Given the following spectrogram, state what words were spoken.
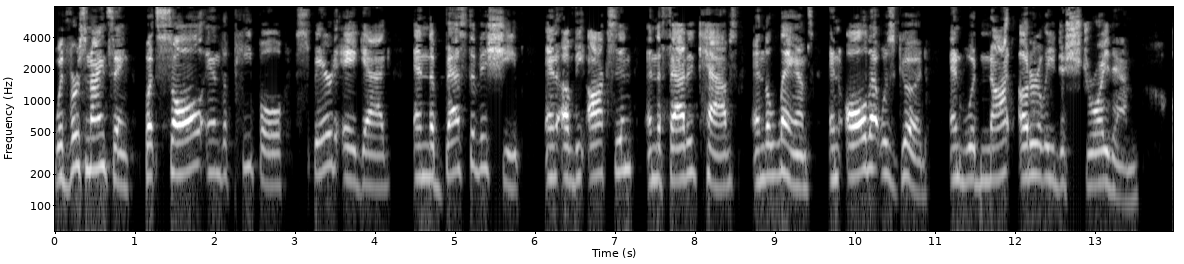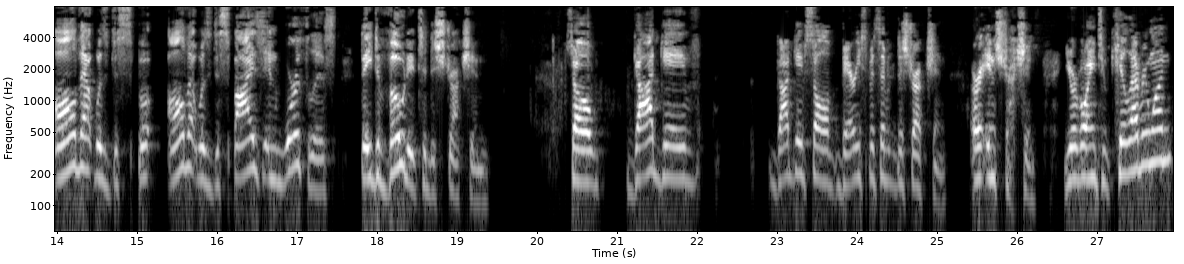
with verse 9 saying, But Saul and the people spared Agag and the best of his sheep, and of the oxen, and the fatted calves, and the lambs, and all that was good, and would not utterly destroy them. All that was disp- all that was despised and worthless, they devoted to destruction. So God gave God gave Saul very specific destruction or instruction. You're going to kill everyone.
